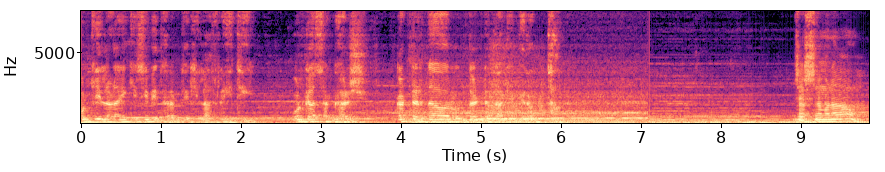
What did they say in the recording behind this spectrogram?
उनकी लड़ाई किसी भी धर्म के खिलाफ नहीं थी। उनका संघर्ष कट्टरता और उद्दंडता के विरुद्ध था। जश्न मनाओ।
